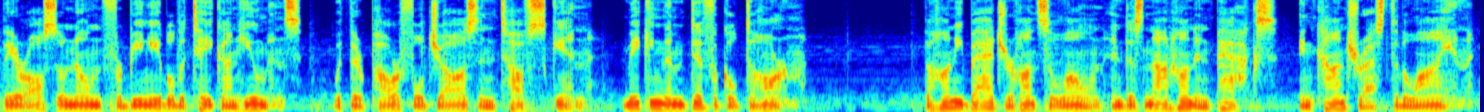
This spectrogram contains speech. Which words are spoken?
They are also known for being able to take on humans, with their powerful jaws and tough skin, making them difficult to harm. The honey badger hunts alone and does not hunt in packs, in contrast to the lion.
